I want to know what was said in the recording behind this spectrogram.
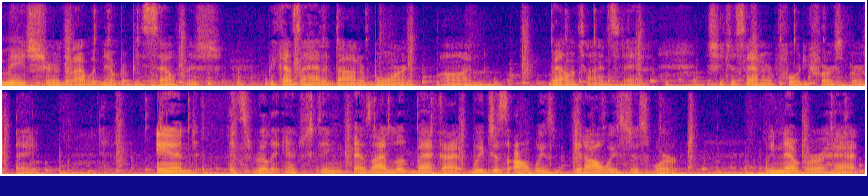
made sure that I would never be selfish because I had a daughter born on Valentine's Day. She just had her 41st birthday. And it's really interesting as I look back, I, we just always, it always just worked. We never had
